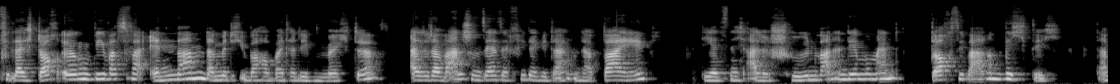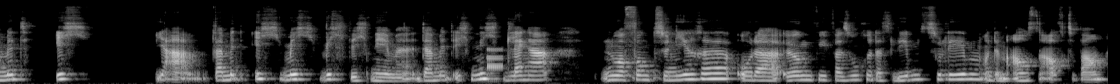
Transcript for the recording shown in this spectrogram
vielleicht doch irgendwie was verändern, damit ich überhaupt weiterleben möchte. Also da waren schon sehr, sehr viele Gedanken dabei, die jetzt nicht alle schön waren in dem Moment, doch sie waren wichtig, damit ich, ja, damit ich mich wichtig nehme, damit ich nicht länger nur funktioniere oder irgendwie versuche, das Leben zu leben und im Außen aufzubauen,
